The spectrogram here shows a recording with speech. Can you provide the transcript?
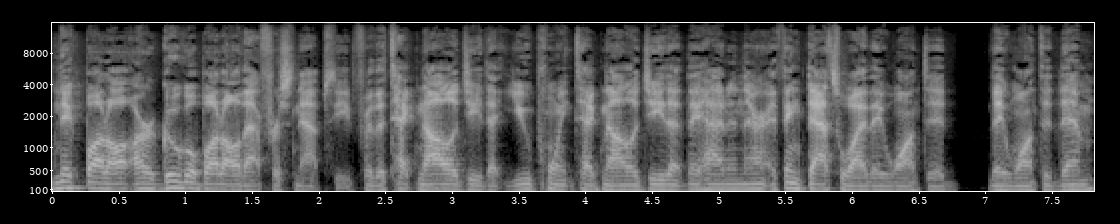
Nik bought all or Google bought all that for Snapseed for the technology that U Point technology that they had in there. I think that's why they wanted they wanted them,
